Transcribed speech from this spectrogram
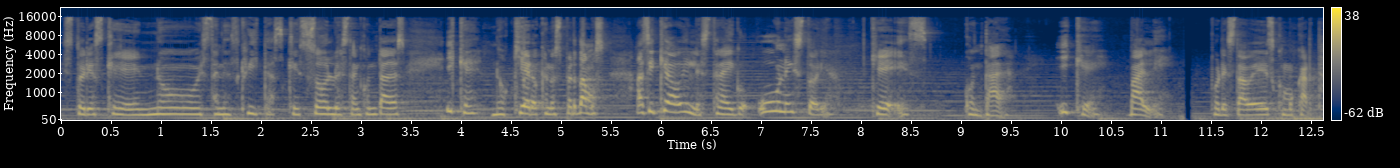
historias que no están escritas, que solo están contadas y que no quiero que nos perdamos. Así que hoy les traigo una historia que es contada y que vale por esta vez como carta.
